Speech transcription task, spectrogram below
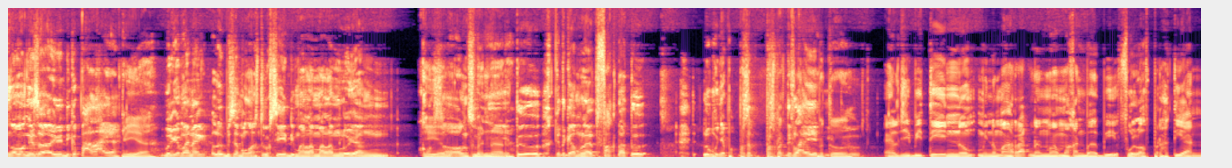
ngomongin soal ini di kepala ya. iya. Bagaimana lo bisa mengkonstruksi di malam-malam lo yang kosong Iya, bener. itu ketika melihat fakta tuh lu punya pers- perspektif lain Betul. gitu. LGBT minum, minum arak dan ma- makan babi full of perhatian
